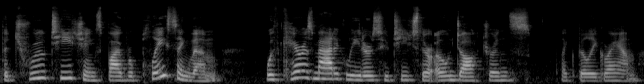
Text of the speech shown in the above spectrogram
the true teachings by replacing them with charismatic leaders who teach their own doctrines, like Billy Graham.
